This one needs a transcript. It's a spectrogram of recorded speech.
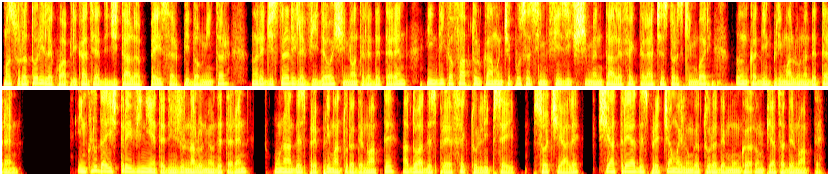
Măsurătorile cu aplicația digitală Pacer Pedometer, înregistrările video și notele de teren indică faptul că am început să simt fizic și mental efectele acestor schimbări încă din prima lună de teren. Includ aici trei viniete din jurnalul meu de teren, una despre prima tură de noapte, a doua despre efectul lipsei sociale și a treia despre cea mai lungă tură de muncă în piața de noapte.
